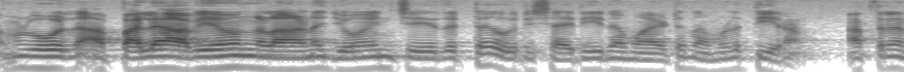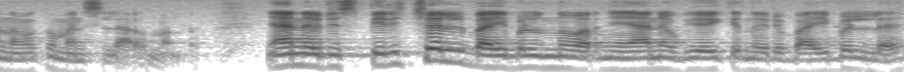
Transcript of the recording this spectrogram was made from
നമ്മൾ പല അവയവങ്ങളാണ് ജോയിൻ ചെയ്തിട്ട് ഒരു ശരീരമായിട്ട് നമ്മൾ തീരണം. അത്രയും നമുക്ക് മനസ്സിലാകുന്നുണ്ട്. ഞാനൊരു സ്പിരിച്വൽ ബൈബിൾ എന്ന് പറഞ്ഞ് ഞാൻ ഉപയോഗിക്കുന്ന ഒരു ബൈബിളിൽ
